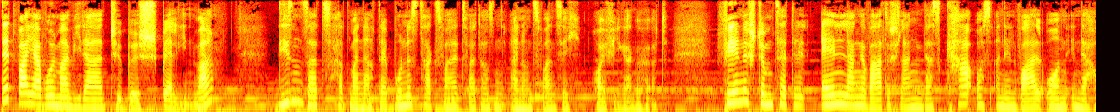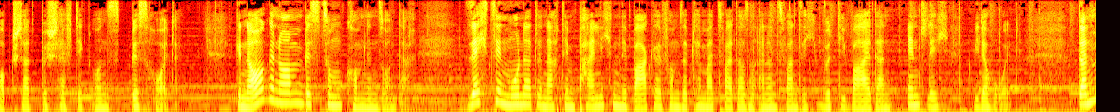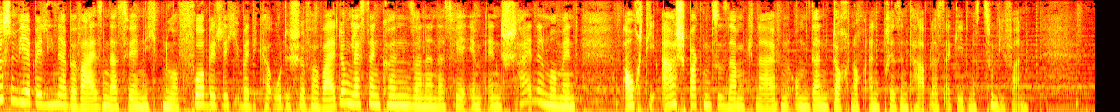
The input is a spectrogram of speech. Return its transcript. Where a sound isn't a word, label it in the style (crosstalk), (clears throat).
Das war ja wohl mal wieder typisch Berlin, wa? Diesen Satz hat man nach der Bundestagswahl 2021 häufiger gehört. Fehlende Stimmzettel, ellenlange Warteschlangen, das Chaos an den Wahlurnen in der Hauptstadt beschäftigt uns bis heute. Genau genommen bis zum kommenden Sonntag. 16 Monate nach dem peinlichen Debakel vom September 2021 wird die Wahl dann endlich wiederholt. Dann müssen wir Berliner beweisen, dass wir nicht nur vorbildlich über die chaotische Verwaltung lästern können, sondern dass wir im entscheidenden Moment auch die Arschbacken zusammenkneifen, um dann doch noch ein präsentables Ergebnis zu liefern.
